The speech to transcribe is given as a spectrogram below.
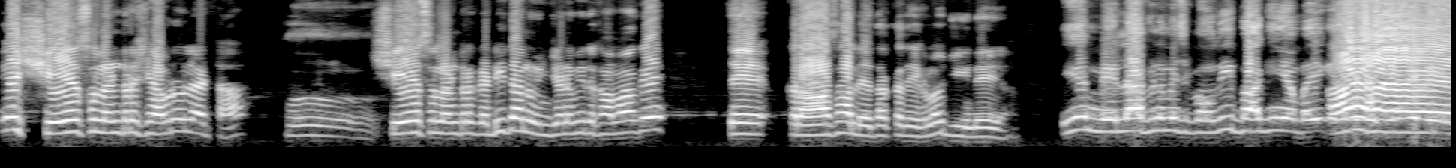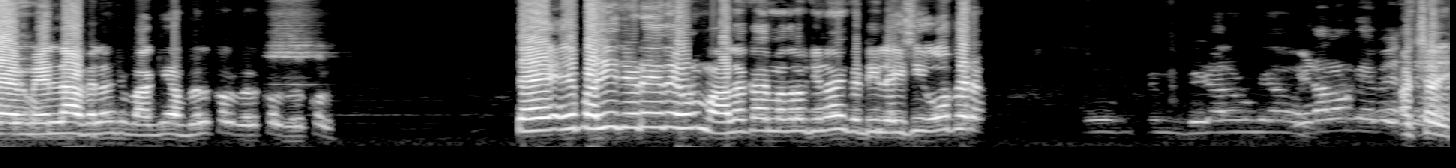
ਇਹ 6 ਸਿਲੰਡਰ ਸ਼ੈਵਰੋਲੈਟ ਆ। ਹੂੰ। 6 ਸਿਲੰਡਰ ਗੱਡੀ ਤੁਹਾਨੂੰ ਇੰਜਨ ਵੀ ਦਿਖਾਵਾਂਗੇ ਤੇ ਕਰਾਸ ਹਾਲੇ ਤੱਕ ਦੇਖ ਲਓ ਜੀਂਦੇ ਆ। ਇਹ ਮੇਲਾ ਫਿਲਮ ਵਿੱਚ ਪਾਉਂਦੀ ਬਾਗੀਆਂ ਬਾਈ ਹਾਏ ਮੇਲਾ ਫਿਲਮ ਚ ਵਾਗੀਆਂ ਬਿਲਕੁਲ ਬਿਲਕੁਲ ਬਿਲਕੁਲ। ਤੇ ਇਹ ਭਾਜੀ ਜਿਹੜੇ ਇਹਦੇ ਹੁਣ ਮਾਲਕ ਆ ਮਤਲਬ ਜਿਨ੍ਹਾਂ ਨੇ ਗੱਡੀ ਲਈ ਸੀ ਉਹ ਫਿਰ ਲਾਉਣ ਗਿਆ ਅੱਛਾ ਜੀ।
